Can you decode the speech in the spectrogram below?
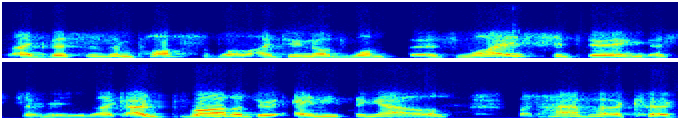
Like, this is impossible. I do not want this. Why is she doing this to me? Like, I'd rather do anything else but have her cook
